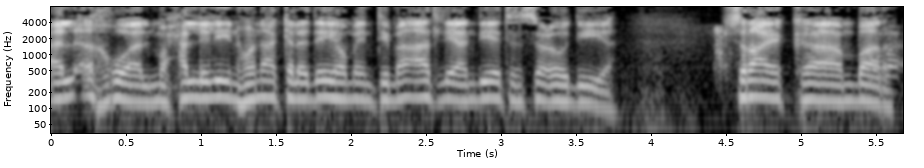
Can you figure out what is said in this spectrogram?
الأخوة المحللين هناك لديهم انتماءات لأندية سعودية؟ إيش رأيك آه، مبارك؟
